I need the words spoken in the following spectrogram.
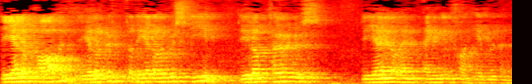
Det gjelder paven, det gjelder Luther, det gjelder Augustin, det gjelder Paulus, det gjelder en engel fra himmelen.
